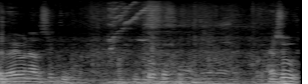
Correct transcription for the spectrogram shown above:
Te veo en el City. Jesús.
